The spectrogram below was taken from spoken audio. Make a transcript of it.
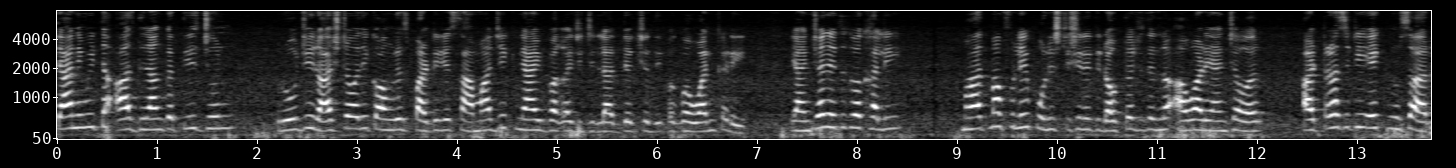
त्यानिमित्त आज दिनांक तीस जून रोजी राष्ट्रवादी काँग्रेस पार्टीचे सामाजिक न्याय विभागाचे जिल्हाध्यक्ष दीपक भवानकडे यांच्या नेतृत्वाखाली महात्मा फुले पोलीस स्टेशन येथे डॉक्टर जितेंद्र आव्हाड यांच्यावर अठरा सिटी एकनुसार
